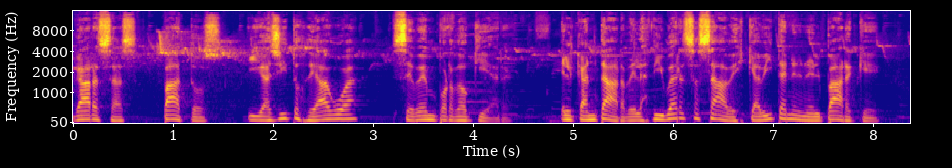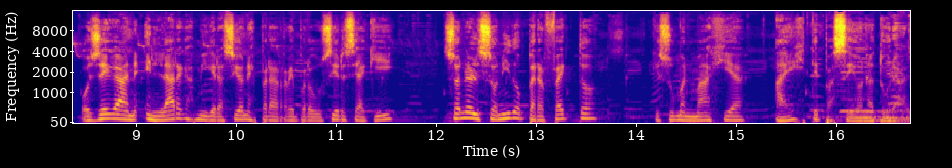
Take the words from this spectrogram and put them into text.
Garzas, patos y gallitos de agua se ven por doquier. el cantar de las diversas aves que habitan en el parque o llegan en largas migraciones para reproducirse aquí son el sonido perfecto que suman magia a este paseo natural.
